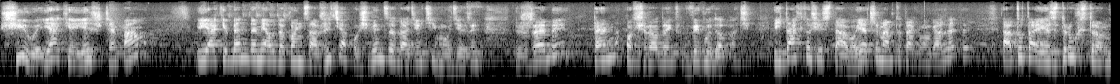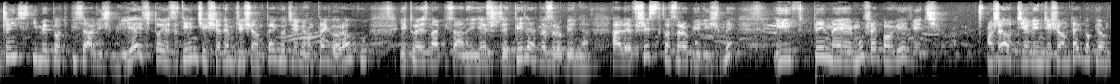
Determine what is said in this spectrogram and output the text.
siły, jakie jeszcze mam i jakie będę miał do końca życia, poświęcę dla dzieci i młodzieży, żeby ten ośrodek wybudować. I tak to się stało. Ja trzymam tu taką gazetę, a tutaj jest druh Strączyński, my podpisaliśmy. Jest, to jest zdjęcie 79 roku i tu jest napisane jeszcze tyle do zrobienia, ale wszystko zrobiliśmy i w tym e, muszę powiedzieć, że od 95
